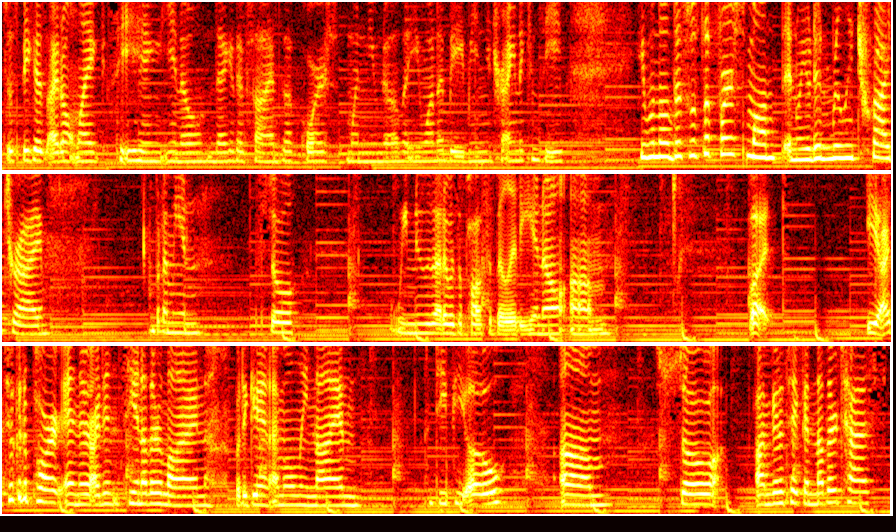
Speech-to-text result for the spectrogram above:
just because I don't like seeing, you know, negative signs, of course, when you know that you want a baby and you're trying to conceive. Even though this was the first month and we didn't really try try. But I mean, still we knew that it was a possibility, you know. Um, but yeah, I took it apart and there I didn't see another line. But again, I'm only 9 DPO. Um, so I'm gonna take another test.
